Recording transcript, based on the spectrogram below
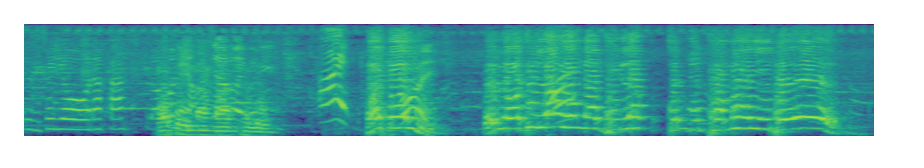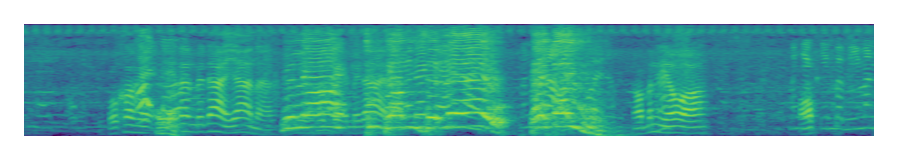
อึ่งชโยนะคะขอเพลงนางงามทะลุเฮ้ยเต้นเดี๋ยวรอที่ล้างห้องน้ำทีแรกฉันจะทำให้เธอโอ้เขาแหะไอ้นั่นไม่ได้ย่าน่ะเวลาแหะไม่ฉัได้นทำเสร็จแล้วไปไปอ๋อมันเหนียวเหรอมัน อยากกินแบบนี้มัน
